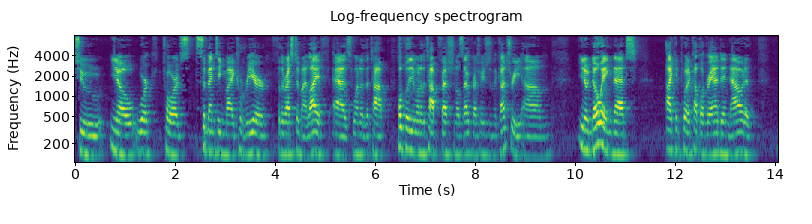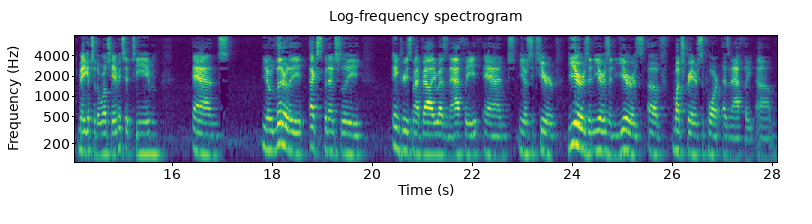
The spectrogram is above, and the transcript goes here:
to you know work towards cementing my career for the rest of my life as one of the top hopefully one of the top professional cyclocross racers in the country. Um, you know knowing that I could put a couple grand in now to make it to the World Championship team and you know literally exponentially increase my value as an athlete and you know secure years and years and years of much greater support as an athlete. Um,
